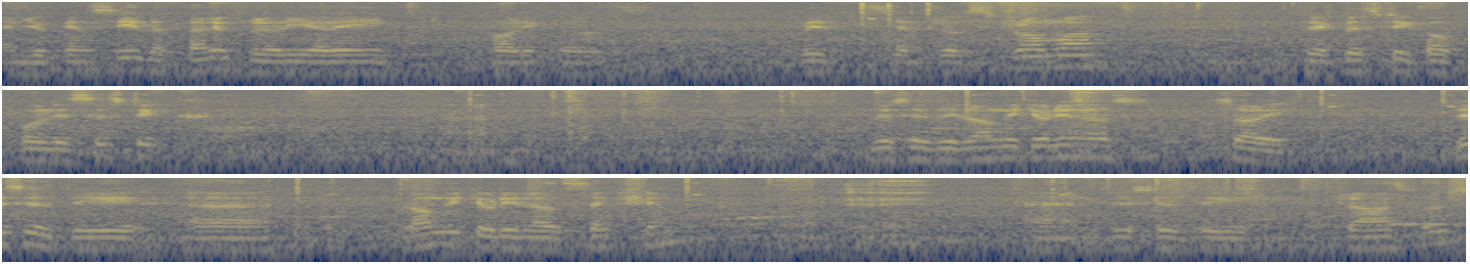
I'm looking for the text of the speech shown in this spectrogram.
and you can see the peripherally arranged follicles with central stroma characteristic of polycystic. Uh, this is the longitudinal sorry this is the uh, longitudinal section. And this is the transverse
